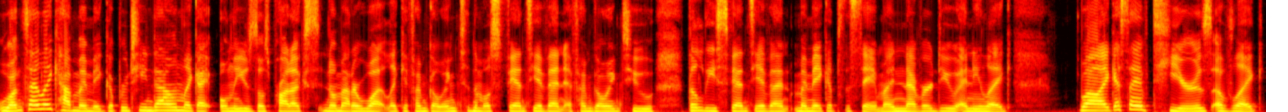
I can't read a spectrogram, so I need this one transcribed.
once I like have my makeup routine down, like I only use those products no matter what. Like if I'm going to the most fancy event, if I'm going to the least fancy event, my makeup's the same. I never do any like well, I guess I have tiers of like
